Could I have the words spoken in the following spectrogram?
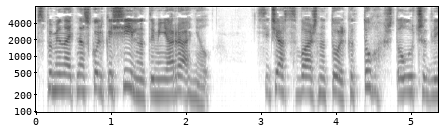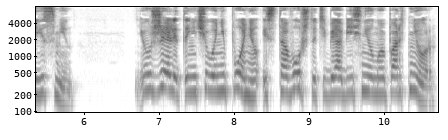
вспоминать, насколько сильно ты меня ранил. Сейчас важно только то, что лучше для Ясмин». Неужели ты ничего не понял из того, что тебе объяснил мой партнер?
